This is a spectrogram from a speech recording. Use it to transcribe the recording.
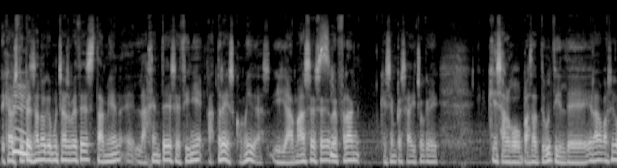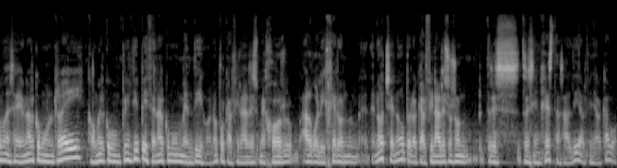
estoy mm. pensando que muchas veces también eh, la gente se ciñe a tres comidas y además ese refrán que siempre se ha dicho que que es algo bastante útil. De, era algo así como desayunar como un rey, comer como un príncipe y cenar como un mendigo, ¿no? porque al final es mejor algo ligero de noche, ¿no? pero que al final eso son tres, tres ingestas al día, al fin y al cabo.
